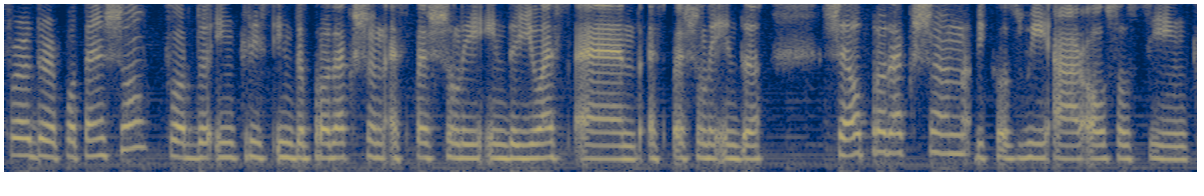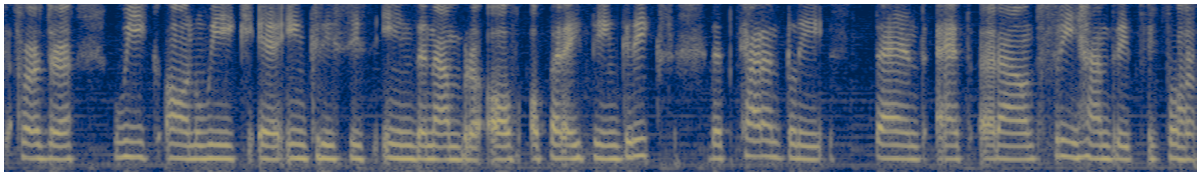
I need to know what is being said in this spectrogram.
further potential for the increase in the production, especially in the US and especially in the shale production, because we are also seeing further week on week uh, increases in the number of operating rigs that currently stand at around 354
